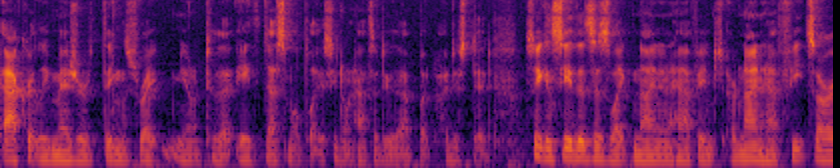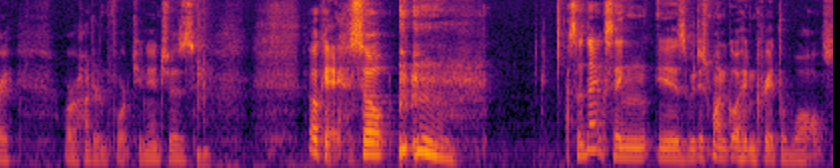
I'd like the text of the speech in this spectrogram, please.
accurately measure things right, you know, to the eighth decimal place. You don't have to do that, but I just did. So you can see this is like nine and a half inch or nine and a half feet, sorry, or 114 inches. Okay, so so the next thing is we just want to go ahead and create the walls.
